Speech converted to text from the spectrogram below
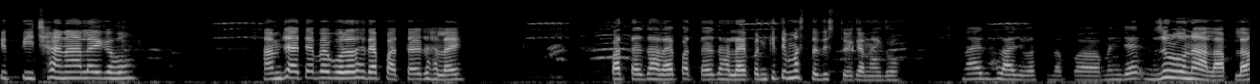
किती छान आलाय गहू. आमच्या त्या बाई बोलत होत्या पातळ झालाय. पातळ झालाय पातळ झालाय पण किती मस्त दिसतोय का नाही गहू? नाही झाला अजिबात म्हणजे जुळून आला आपला.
